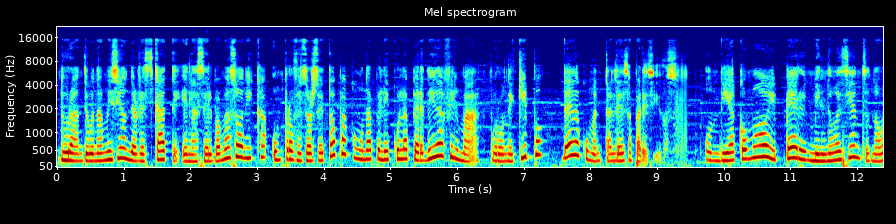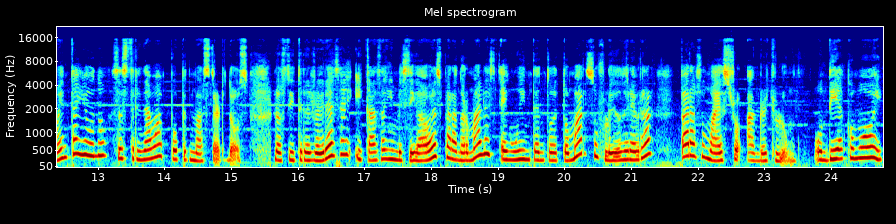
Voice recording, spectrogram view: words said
Durante una misión de rescate en la selva amazónica, un profesor se topa con una película perdida filmada por un equipo de documental de desaparecidos. Un día como hoy, pero en 1991, se estrenaba Puppet Master 2. Los títeres regresan y cazan investigadores paranormales en un intento de tomar su fluido cerebral para su maestro Andrew Tulum. Un día como hoy,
